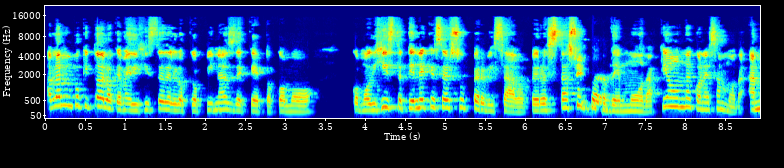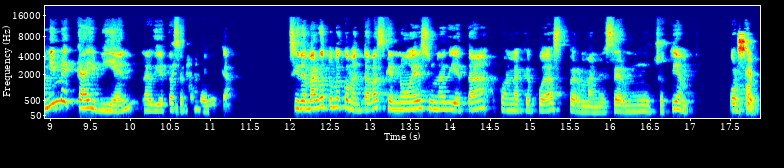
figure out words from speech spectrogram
Háblame un poquito de lo que me dijiste, de lo que opinas de keto, como como dijiste, tiene que ser supervisado, pero está súper de moda. ¿Qué onda con esa moda? A mí me cae bien la dieta cetogénica, sin embargo, tú me comentabas que no es una dieta con la que puedas permanecer mucho tiempo. ¿Por qué?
